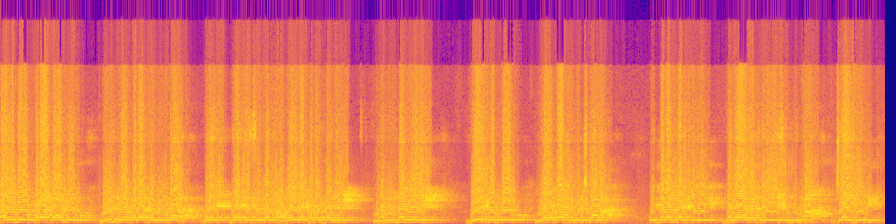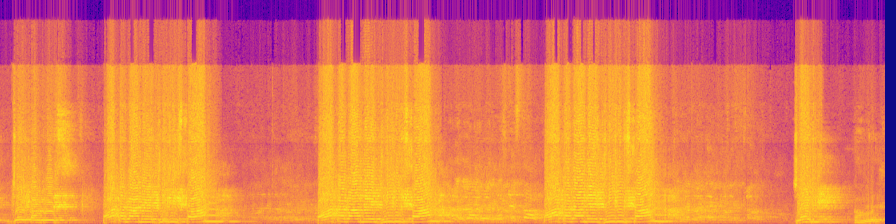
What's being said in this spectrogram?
కవులు కళాకారులు నిరుద్యోగ కళాకారులు కూడా దయచేసి ఎవరు అధైర్యపడద్దని అందరినీ వేడుకుంటూ ఈ అవకాశం ఇచ్చిన పెద్దలందరికీ ధన్యవాదాలు తెలియజేసుకుంటున్నా. జై హింద్ జై కాంగ్రెస్. పాతగానే జీవిస్తాం. పాతగా జీవిస్తాం పాటగానే జీవిస్తాం జై కాంగ్రెస్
